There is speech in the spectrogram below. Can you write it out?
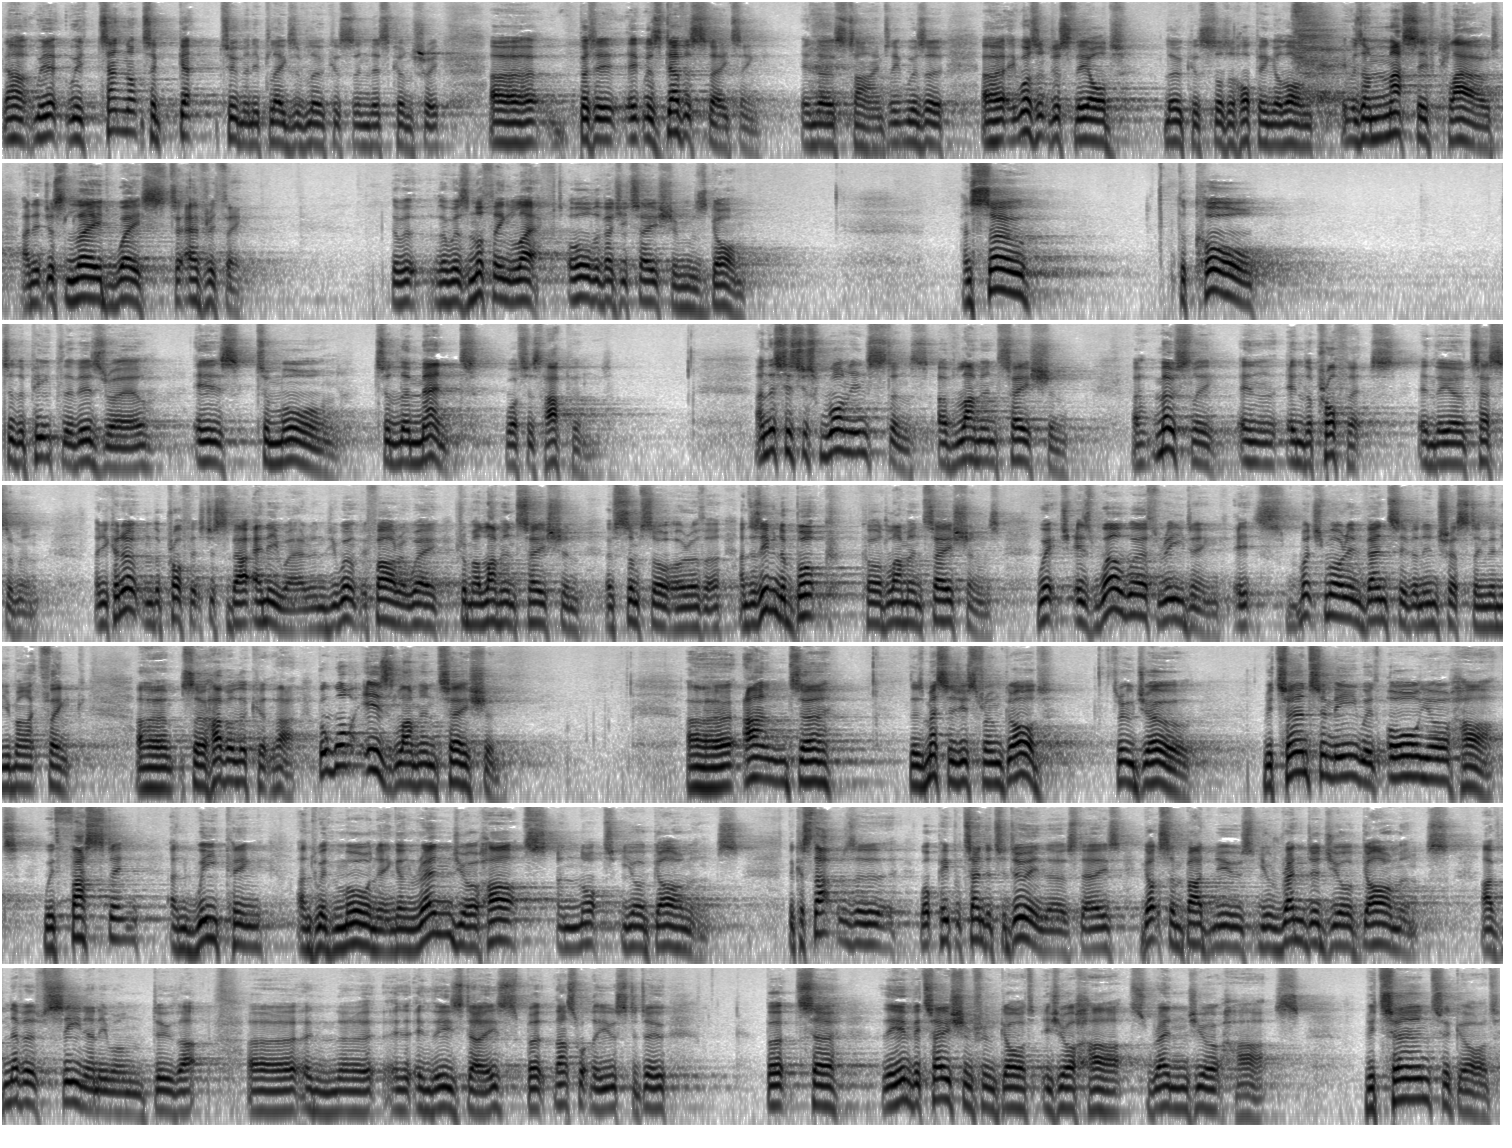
Now, we, we tend not to get too many plagues of locusts in this country, uh, but it, it was devastating in those times. It, was a, uh, it wasn't just the odd locust sort of hopping along, it was a massive cloud and it just laid waste to everything. There, was, there was nothing left, all the vegetation was gone. And so the call to the people of Israel is to mourn, to lament what has happened. And this is just one instance of lamentation, uh, mostly in, in the prophets in the Old Testament. And you can open the prophets just about anywhere, and you won't be far away from a lamentation of some sort or other. And there's even a book called Lamentations which is well worth reading. It's much more inventive and interesting than you might think. Um, so have a look at that. But what is lamentation? Uh, and uh, there's messages from God through Joel. Return to me with all your heart, with fasting and weeping and with mourning, and rend your hearts and not your garments. Because that was a, what people tended to do in those days. You got some bad news, you rendered your garments. I've never seen anyone do that uh, in, uh, in, in, these days, but that's what they used to do. But uh, the invitation from God is your hearts, rend your hearts. Return to God.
